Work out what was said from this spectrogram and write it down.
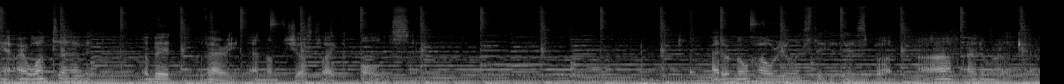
yeah I want to have it a bit varied and not just like all the same. I don't know how realistic it is, but uh, I don't really care.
